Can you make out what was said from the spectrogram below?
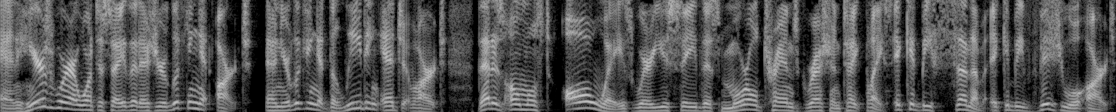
And here's where I want to say that as you're looking at art and you're looking at the leading edge of art, that is almost always where you see this moral transgression take place. It could be cinema. It could be visual art.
